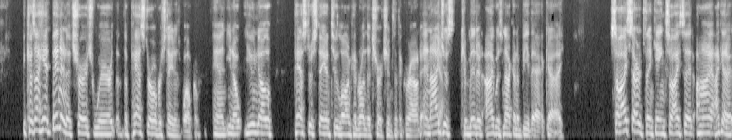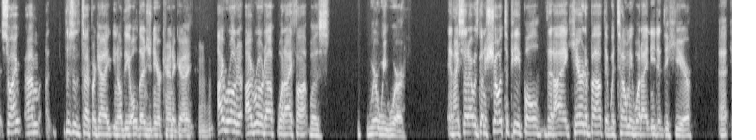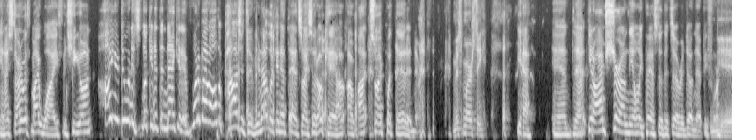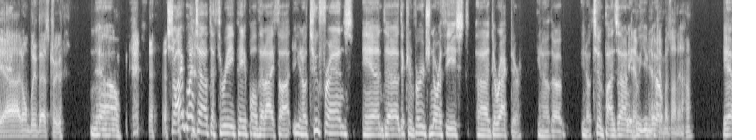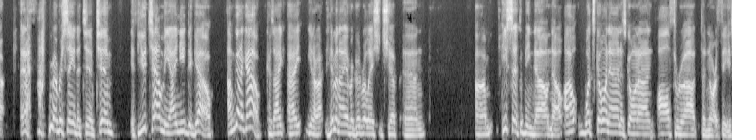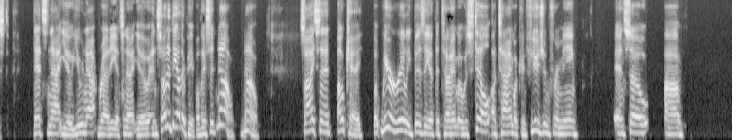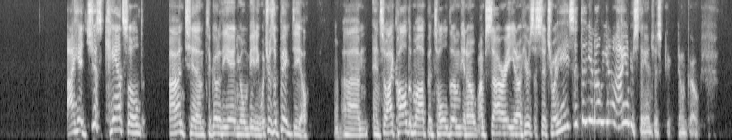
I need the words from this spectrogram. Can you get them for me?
Because I had been in a church where the, the pastor overstayed his welcome. And, you know, you know, pastors staying too long can run the church into the ground. And I yeah. just committed I was not going to be that guy. So I started thinking. So I said, oh, I got to. So I, I'm. This is the type of guy, you know, the old engineer kind of guy. Mm-hmm. I wrote it. I wrote up what I thought was where we were, and I said I was going to show it to people that I cared about that would tell me what I needed to hear. Uh, and I started with my wife, and she going, "All you're doing is looking at the negative. What about all the positive? You're not looking at that." So I said, "Okay." I, I, I, so I put that in there. Miss Mercy. yeah, and uh, you know, I'm sure I'm the only pastor that's ever done that before. Yeah, I don't believe that's true. No. so I went out to three people that I thought, you know, two friends and uh, the Converge Northeast uh, director. You know the, you know Tim Ponzani, Tim, who you yeah, know. Tim Ponzani, huh? Yeah, I remember saying to Tim, Tim, if you tell me I need to go, I'm going to go because I, I, you know, him and I have a good relationship. And um, he said to me, no, no, I'll, what's going on is going on all throughout the Northeast. That's not you. You're not ready. It's not you. And so did the other people. They said, no, no. So I said, okay. But we were really busy at the time. It was still a time of confusion for me. And so um, I had just canceled on Tim to go to the annual meeting, which was a big deal. Mm-hmm. Um, and so I called him up and told him, you know, I'm sorry, you know, here's the situation. He said, you know, you know, I understand. Just don't go.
